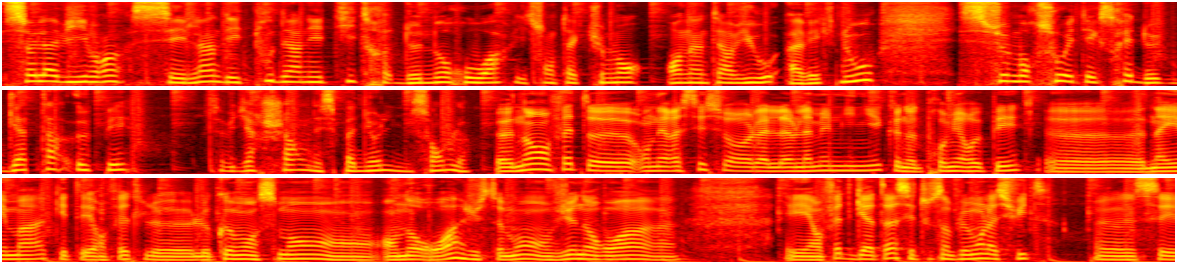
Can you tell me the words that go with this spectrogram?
Seul à vivre, c'est l'un des tout derniers titres de nos rois. Ils sont actuellement en interview avec nous. Ce morceau est extrait de Gata EP. Ça veut dire chat en espagnol, il me semble. Euh, non, en fait, euh, on est resté sur la, même lignée que notre premier EP, euh, Naema, qui était en fait le, commencement en, en norrois, justement, en vieux norrois. Et en fait, Gata, c'est tout simplement la suite. Euh, c'est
